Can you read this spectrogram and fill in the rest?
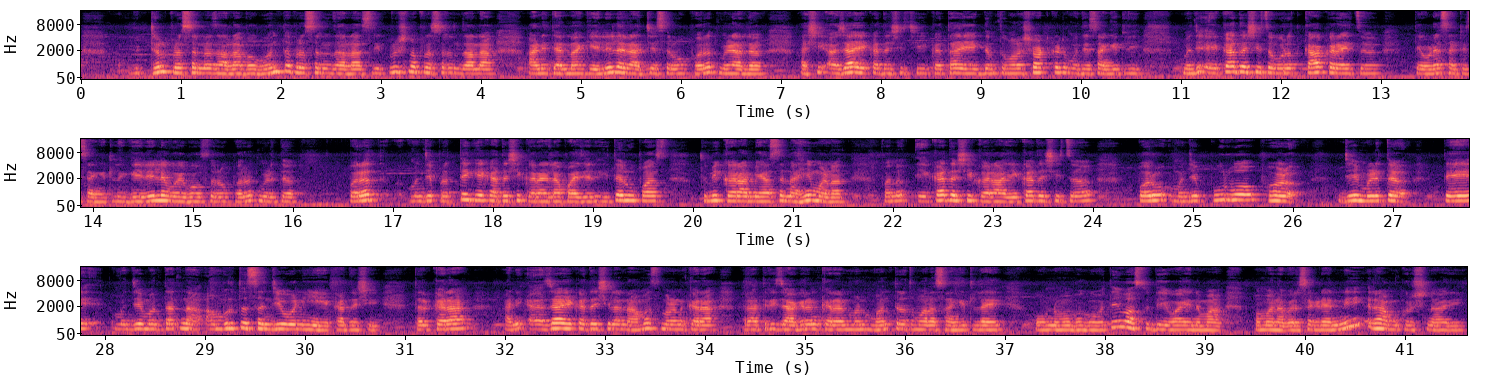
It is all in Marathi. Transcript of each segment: विठ्ठल प्रसन्न झाला भगवंत प्रसन्न झाला श्रीकृष्ण प्रसन्न झाला आणि त्यांना गेलेलं राज्य सर्व परत मिळालं. अशी अजा एकादशीची कथा आहे. एकदम तुम्हाला शॉर्टकटमध्ये सांगितली. म्हणजे एकादशीचं व्रत का करायचं? तेवढ्यासाठी सांगितलं. गेलेलं वैभव सर्व परत मिळतं. परत म्हणजे प्रत्येक एकादशी करायला पाहिजे. इतर उपास तुम्ही करा मी असं नाही म्हणत. पण एकादशी करा. एकादशीचं पर्व म्हणजे पूर्व फळ जे मिळतं ते म्हणजे म्हणतात ना अमृत संजीवनी आहे एकादशी. तर करा आणि अजा एकादशीला नामस्मरण करा रात्री जागरण करा म्हणून मंत्र तुम्हाला सांगितलं आहे ओम नमो भगवते वासुदेवाय नमा. मग मनाभर सगळ्यांनी रामकृष्ण हरी.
